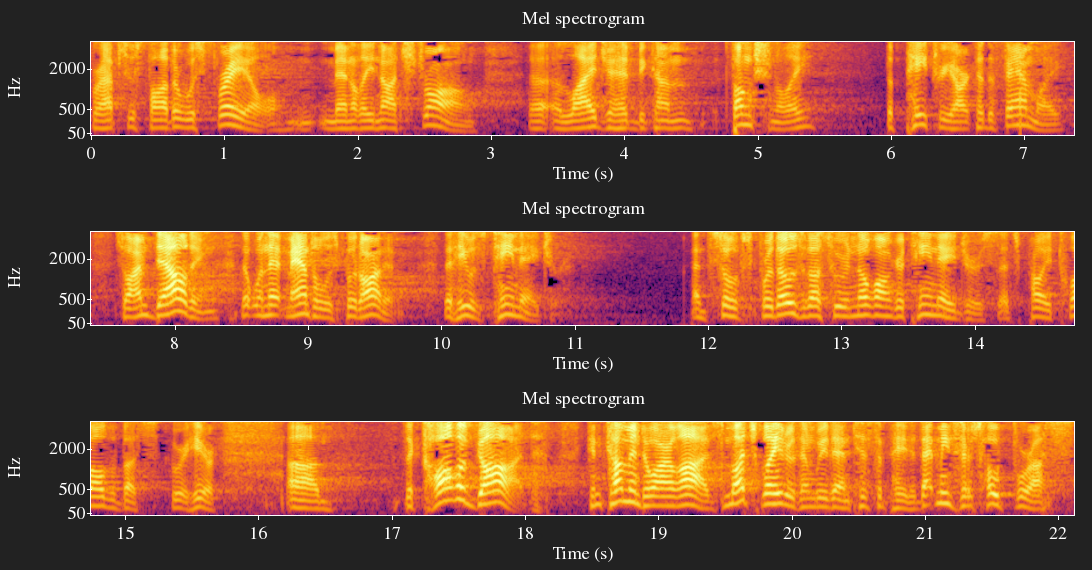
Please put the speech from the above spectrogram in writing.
Perhaps his father was frail, mentally not strong. Uh, Elijah had become functionally the patriarch of the family. So I'm doubting that when that mantle was put on him, that he was a teenager. And so for those of us who are no longer teenagers, that's probably 12 of us who are here, um, the call of God can come into our lives much later than we'd anticipated. That means there's hope for us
